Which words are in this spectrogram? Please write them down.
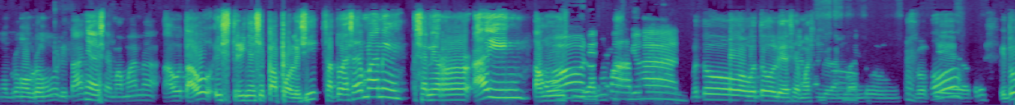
ngobrol-ngobrol ditanya SMA mana. Tahu-tahu istrinya si Pak polisi satu SMA nih, senior aing tahun Oh di 94. 9. Betul, betul di SMA 9 Bandung. Gokil. Oh. Terus itu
